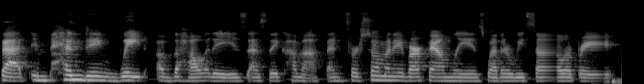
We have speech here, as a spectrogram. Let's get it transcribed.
that impending weight of the holidays as they come up. And for so many of our families, whether we celebrate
